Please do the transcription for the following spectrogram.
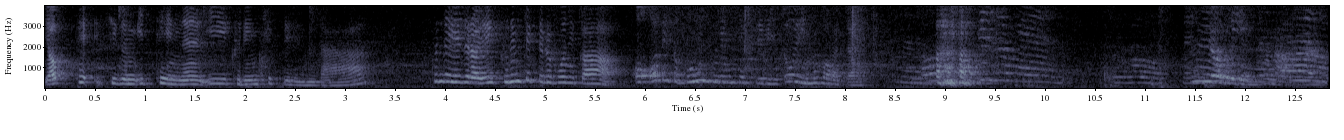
옆에 지금 밑에 있는 이 그림책들입니다 근데 얘들아 이 그림책들을 보니까 어, 어디서 본 그림책들이 또 있는 것 같죠? 여기 중에 저거 실력으로 괜찮아.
